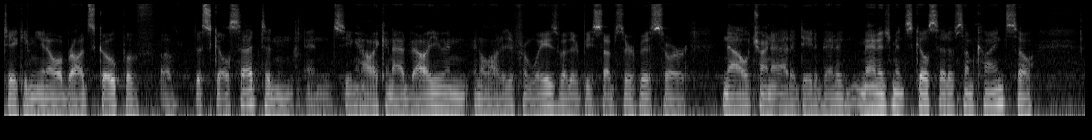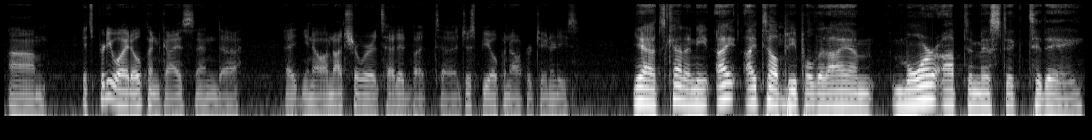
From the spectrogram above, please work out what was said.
taking you know a broad scope of, of the skill set and, and seeing how I can add value in, in a lot of different ways, whether it be subsurface or now trying to add a data mana- management skill set of some kind. So um, it's pretty wide open, guys, and uh, you know I'm not sure where it's headed, but uh, just be open to opportunities. Yeah, it's kind of neat. I, I tell people that I am more optimistic today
